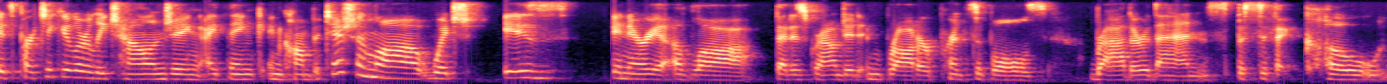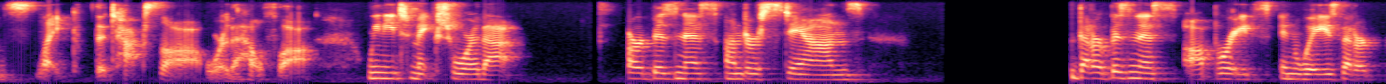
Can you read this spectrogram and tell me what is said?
it's particularly challenging, I think, in competition law, which is an area of law that is grounded in broader principles rather than specific codes like the tax law or the health law. We need to make sure that our business understands that our business operates in ways that are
